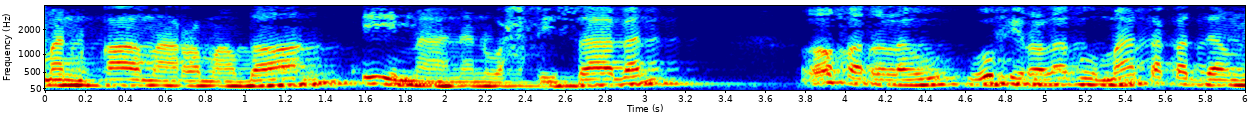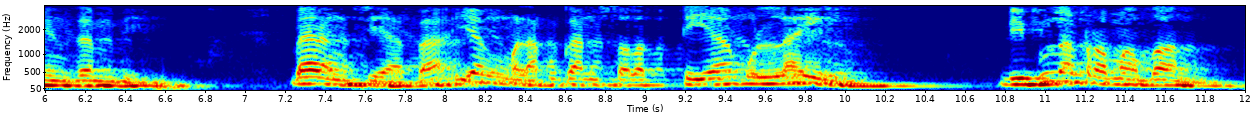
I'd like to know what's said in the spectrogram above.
Man qama Ramadan imanan wa ihtisaban ghafara lahu lahu ma taqaddama min dzambi. Barang siapa yang melakukan salat qiyamul lail di bulan Ramadan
